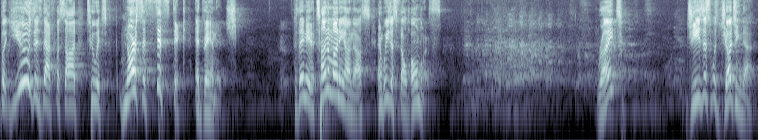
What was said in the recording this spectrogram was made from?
but uses that facade to its narcissistic advantage. Because they made a ton of money on us and we just felt homeless. right? Jesus was judging that.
